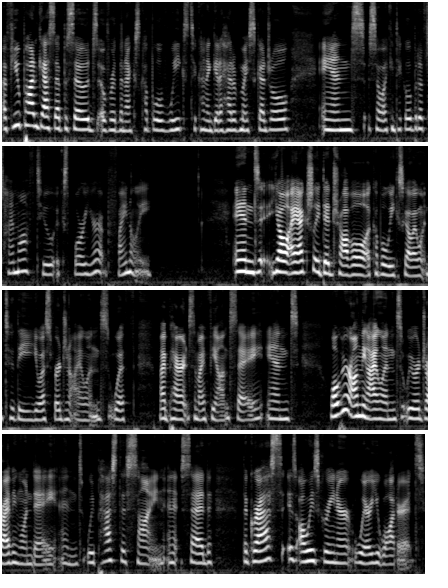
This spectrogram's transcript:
a few podcast episodes over the next couple of weeks to kind of get ahead of my schedule and so I can take a little bit of time off to explore Europe finally. And y'all, I actually did travel a couple weeks ago. I went to the US Virgin Islands with my parents and my fiance. And while we were on the island, we were driving one day and we passed this sign and it said, The grass is always greener where you water it.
